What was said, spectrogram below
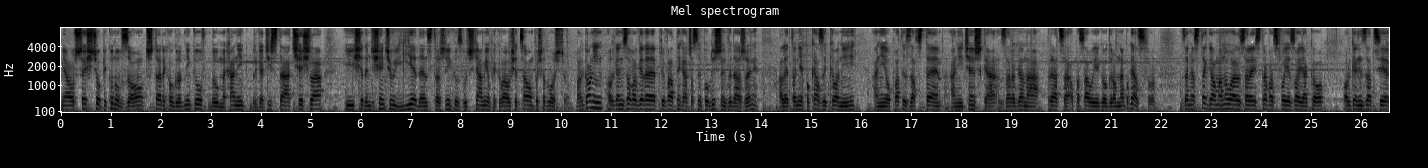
Miał sześciu opiekunów zoo, czterech ogrodników, był mechanik, brygadzista, cieśla i 71 strażników z włóczniami opiekowało się całą posiadłością. Margonin organizował wiele prywatnych, a czasem publicznych wydarzeń, ale to nie pokazy koni, ani opłaty za wstęp, ani ciężka zarobiona praca opasały jego ogromne bogactwo. Zamiast tego Manuel zarejestrował swoje zoo jako organizację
